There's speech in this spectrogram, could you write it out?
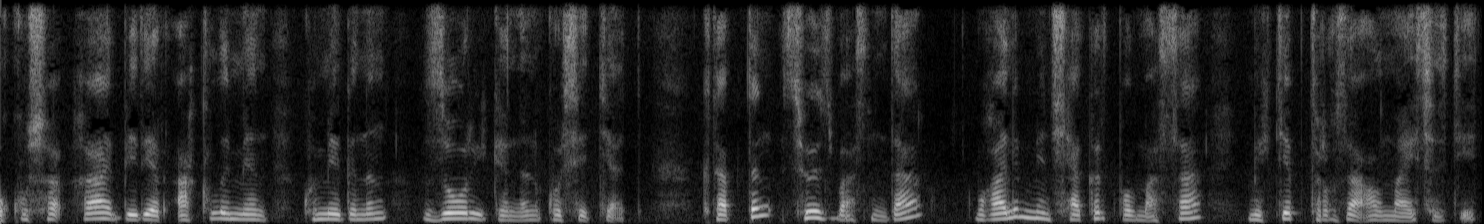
оқушыға берер ақылы мен көмегінің зор екенін көрсетеді. Кітаптың сөз басында мұғалім мен шәкірт болмаса мектеп тұрғыза алмайсыз дейді.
